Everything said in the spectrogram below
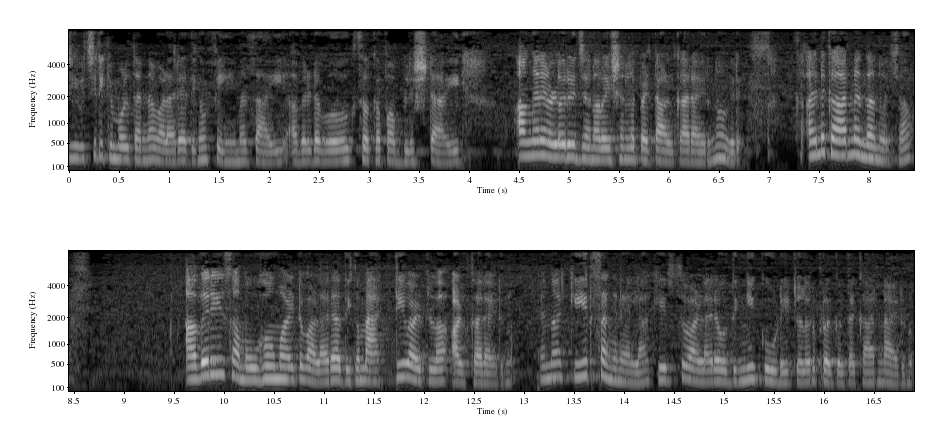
ജീവിച്ചിരിക്കുമ്പോൾ തന്നെ വളരെയധികം ഫേമസ് ആയി അവരുടെ വർക്ക്സ് ഒക്കെ പബ്ലിഷ്ഡ് ആയി അങ്ങനെയുള്ള ഒരു ജനറേഷനിൽ പെട്ട ആൾക്കാരായിരുന്നു അവർ അതിന് കാരണം എന്താണെന്ന് വെച്ചാൽ അവർ ഈ സമൂഹവുമായിട്ട് വളരെയധികം ആക്റ്റീവായിട്ടുള്ള ആൾക്കാരായിരുന്നു. എന്നാൽ കീർസ് അങ്ങനെയല്ല കീർസ് വളരെ ഒതുങ്ങി കൂടിയിട്ടുള്ള ഒരു പ്രകൃതക്കാരനായിരുന്നു.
